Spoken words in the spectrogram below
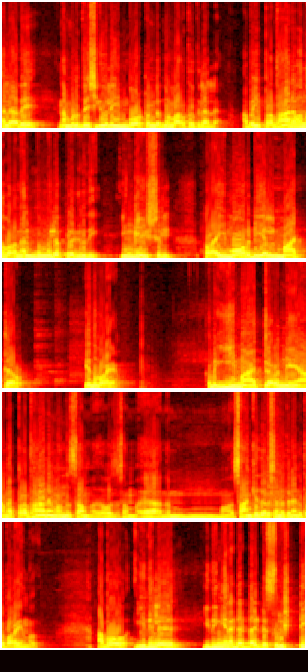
അല്ലാതെ നമ്മൾ ഉദ്ദേശിക്കുന്നതിൽ ഇമ്പോർട്ടന്റ് എന്നുള്ള അർത്ഥത്തിലല്ല. അപ്പോൾ ഈ പ്രധാനമെന്ന് പറഞ്ഞാൽ മൂലപ്രകൃതി. ഇംഗ്ലീഷിൽ പ്രൈമോർഡിയൽ മാറ്റർ എന്ന് പറയാം. അപ്പോൾ ഈ മാറ്ററിനെയാണ് പ്രധാനമെന്ന് സാഖ്യദർശനത്തിനകത്ത് പറയുന്നത്. അപ്പോൾ ഇതിൽ ഇതിങ്ങനെ ഡെഡായിട്ട് സൃഷ്ടി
